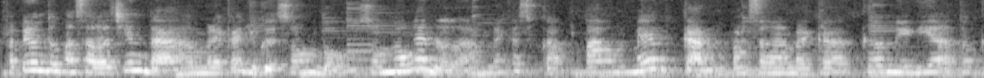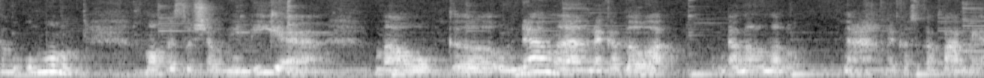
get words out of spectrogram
Tapi untuk masalah cinta mereka juga sombong. Sombongnya adalah mereka suka pamerkan pasangan mereka ke media atau ke umum. Mau ke sosial media mau ke undangan mereka bawa nggak malu-malu. Nah mereka suka pamer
